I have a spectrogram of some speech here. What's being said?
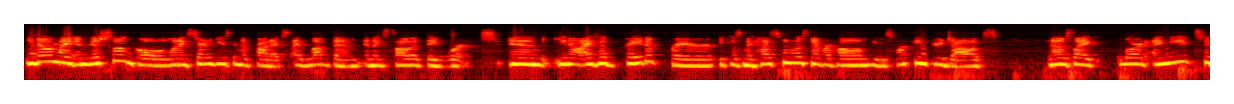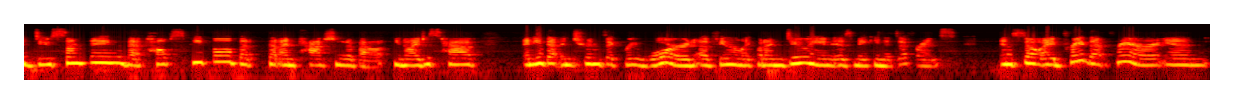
You know, my initial goal when I started using the products, I loved them and I saw that they worked. And, you know, I had prayed a prayer because my husband was never home, he was working three jobs. And I was like, Lord, I need to do something that helps people, but that I'm passionate about. You know, I just have, I need that intrinsic reward of feeling like what I'm doing is making a difference. And so I prayed that prayer, and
